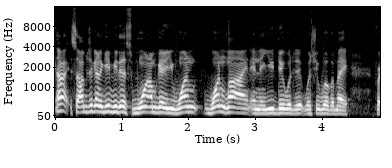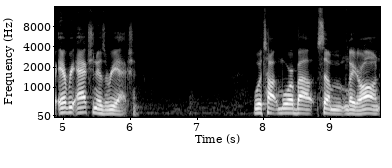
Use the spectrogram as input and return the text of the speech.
All right. So I'm just gonna give you this one. I'm gonna give you one one line, and then you do what you, what you will with me. For every action, there's a reaction. We'll talk more about something later on.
